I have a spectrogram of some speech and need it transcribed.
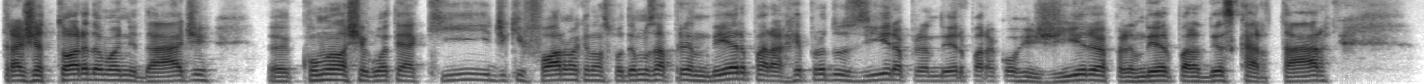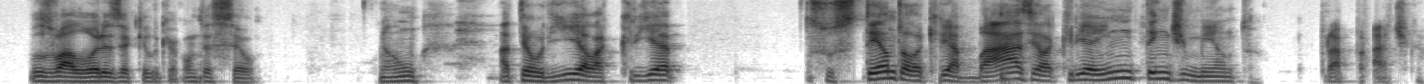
trajetória da humanidade, eh, como ela chegou até aqui e de que forma que nós podemos aprender para reproduzir, aprender para corrigir, aprender para descartar os valores e aquilo que aconteceu. Então, a teoria, ela cria sustento, ela cria base, ela cria entendimento para a prática.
